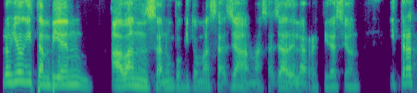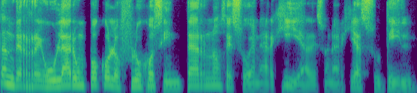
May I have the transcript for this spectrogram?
Los yogis también avanzan un poquito más allá, más allá de la respiración, y tratan de regular un poco los flujos internos de su energía, de su energía sutil.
